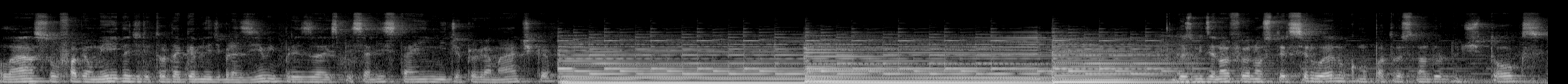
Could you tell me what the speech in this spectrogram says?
Olá, sou Fábio Almeida, diretor da Gaminet Brasil, empresa especialista em mídia programática. 2019 foi o nosso terceiro ano como patrocinador do Digitalks.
